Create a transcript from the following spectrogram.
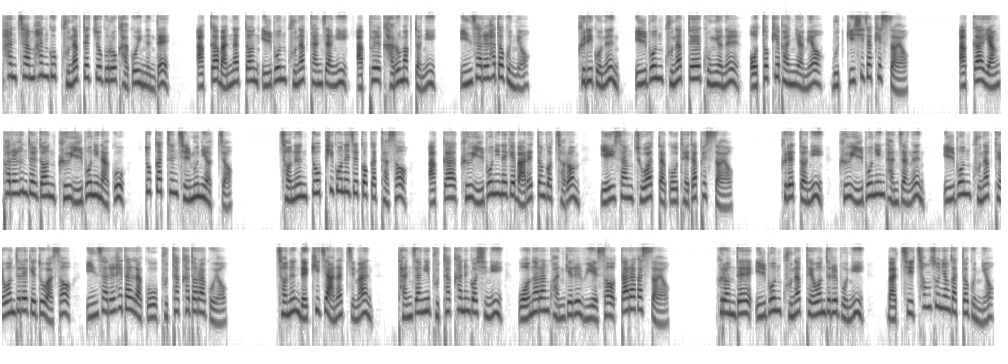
한참 한국 군악대 쪽으로 가고 있는데 아까 만났던 일본 군악 단장이 앞을 가로막더니 인사를 하더군요. 그리고는 일본 군악대의 공연을 어떻게 봤냐며 묻기 시작했어요. 아까 양팔을 흔들던 그 일본인하고 똑같은 질문이었죠. 저는 또 피곤해질 것 같아서 아까 그 일본인에게 말했던 것처럼 예의상 좋았다고 대답했어요. 그랬더니 그 일본인 단장은 일본 군악 대원들에게도 와서 인사를 해달라고 부탁하더라고요. 저는 내키지 않았지만 단장이 부탁하는 것이니 원활한 관계를 위해서 따라갔어요. 그런데 일본 군악 대원들을 보니 마치 청소년 같더군요.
